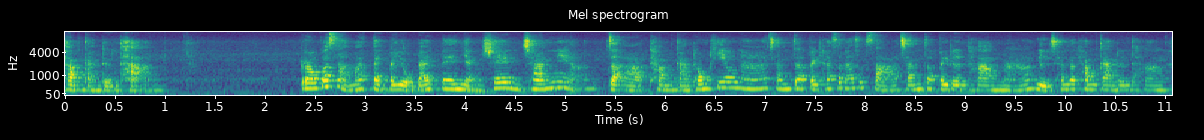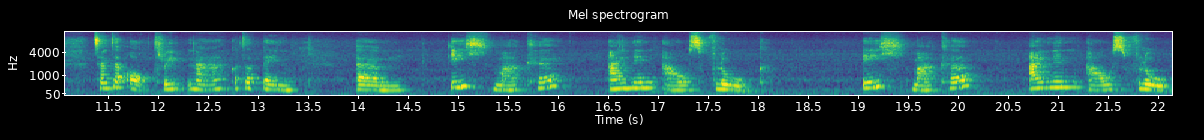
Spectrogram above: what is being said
ทำการเดินทาง เราก็สามารถแต่งประโยคได้เป็นอย่างเช่น ฉันเนี่ยจะทำการท่องเที่ยวนะ ฉันจะไปทัศนศึกษา ฉันจะไปเดินทางนะ หรือฉันจะทำการเดินทาง ฉันจะออกทริปนะ ก็จะเป็น ich mache einen Ausflug ich mache einen Ausflug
